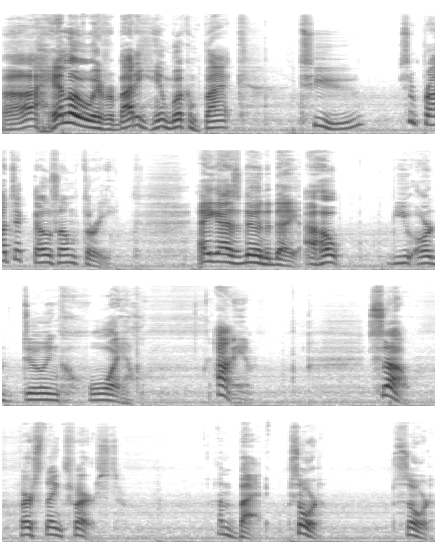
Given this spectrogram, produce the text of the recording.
Uh, hello everybody and welcome back to some Project Ozone 3. How you guys doing today? I hope you are doing well. I am. So, first things first. I'm back. Sorta. Sorta.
